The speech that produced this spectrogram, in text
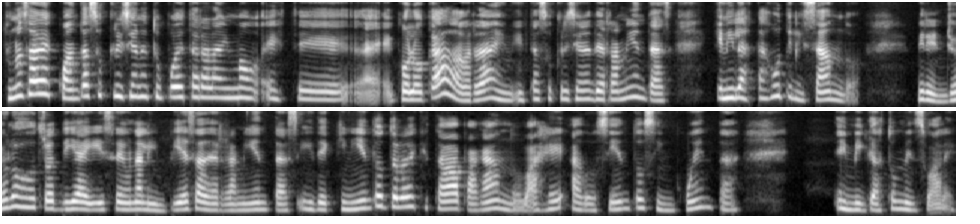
Tú no sabes cuántas suscripciones tú puedes estar ahora mismo este, eh, colocada, ¿verdad? En estas suscripciones de herramientas que ni las estás utilizando. Miren, yo los otros días hice una limpieza de herramientas y de 500 dólares que estaba pagando bajé a 250 en mis gastos mensuales.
